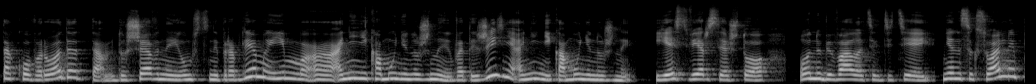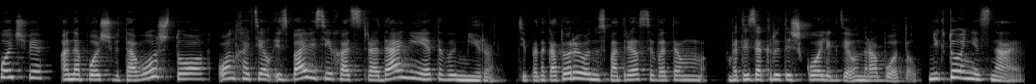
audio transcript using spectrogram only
такого рода, там, душевные и умственные проблемы, им, э, они никому не нужны в этой жизни, они никому не нужны. Есть версия, что он убивал этих детей не на сексуальной почве, а на почве того, что он хотел избавить их от страданий этого мира, типа на который он насмотрелся в, этом, в этой закрытой школе, где он работал. Никто не знает.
